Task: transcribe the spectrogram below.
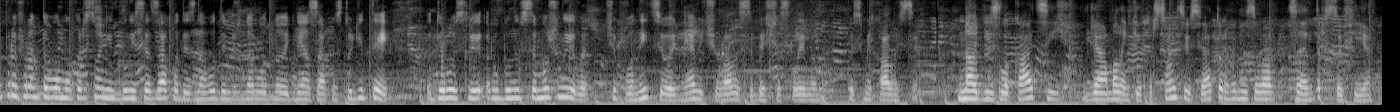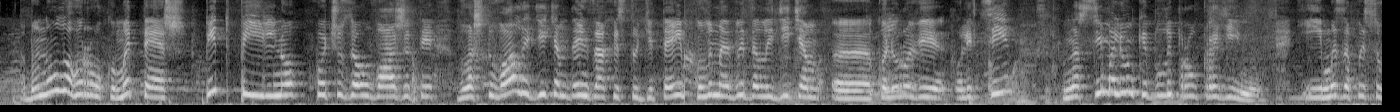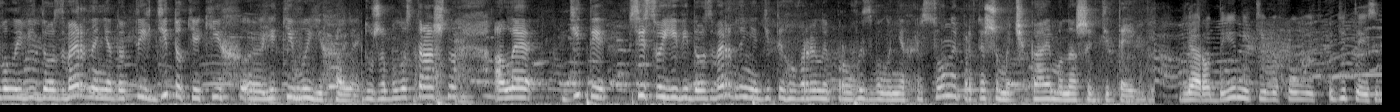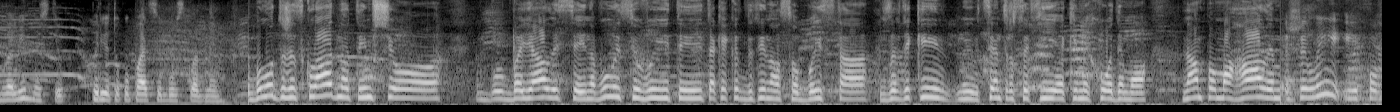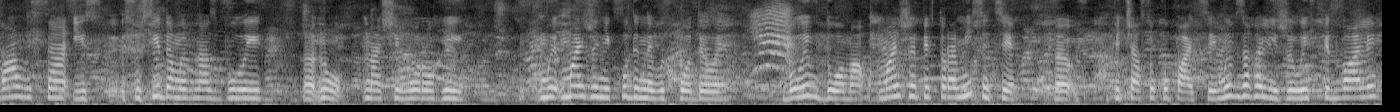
У прифронтовому Херсоні відбулися заходи з нагоди міжнародного дня захисту дітей. Дорослі робили все можливе, щоб вони цього дня відчували себе щасливими, посміхалися. На одній з локацій для маленьких херсонців свято організував центр Софія. Минулого року ми теж підпільно, хочу зауважити, влаштували дітям День захисту дітей. Коли ми видали дітям е, кольорові олівці, у нас всі малюнки були про Україну. І ми записували відеозвернення до тих діток, яких, е, які виїхали. Дуже було страшно, але діти, всі свої відеозвернення, діти говорили про визволення Херсону і про те, що ми чекаємо наших дітей. Для родин, які виховують дітей з інвалідністю, період окупації був складним. Було дуже складно, тим, що боялися і на вулицю вийти, так як дитина особиста. Завдяки ми в центру Софії, який ми ходимо, нам допомагали. жили і ховалися, і з сусідами в нас були е, ну, наші вороги. Ми майже нікуди не виходили, були вдома. Майже півтора місяці е, під час окупації ми взагалі жили в підвалі,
